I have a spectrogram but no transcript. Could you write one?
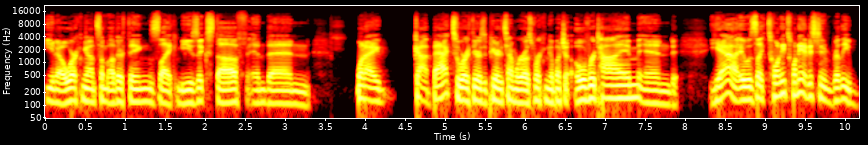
you know working on some other things like music stuff, and then when I got back to work, there was a period of time where I was working a bunch of overtime, and yeah, it was like 2020. I just didn't really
